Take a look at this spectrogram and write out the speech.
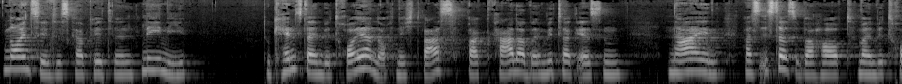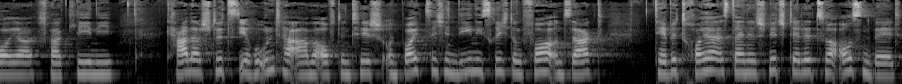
Neunzehntes Kapitel Leni Du kennst deinen Betreuer noch nicht, was? fragt Carla beim Mittagessen. Nein, was ist das überhaupt, mein Betreuer? fragt Leni. Carla stützt ihre Unterarme auf den Tisch und beugt sich in Lenis Richtung vor und sagt, der Betreuer ist deine Schnittstelle zur Außenwelt,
